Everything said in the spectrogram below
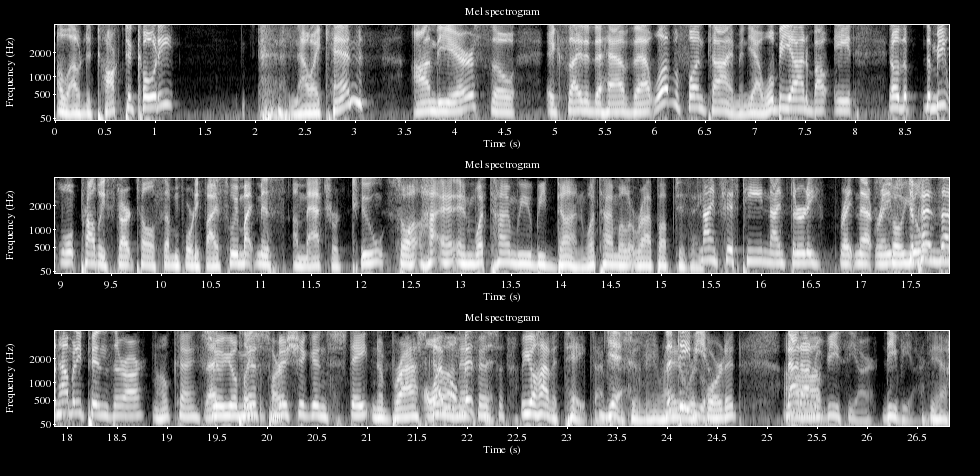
allowed to talk to Cody. now I can on the air. So excited to have that. We'll have a fun time, and yeah, we'll be on about eight. Know, the, the meet won't probably start till seven forty-five, so we might miss a match or two. So, and what time will you be done? What time will it wrap up? Do you think? 9.15, 9.30, right in that range. So Depends on how many pins there are. Okay, so you'll miss. Michigan State, Nebraska. Oh, I won't on miss FS it. Well, you'll have it taped. I'm Yes, assuming, the right? Or DVR. recorded. Not on Uh, a VCR, DVR. Yeah,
